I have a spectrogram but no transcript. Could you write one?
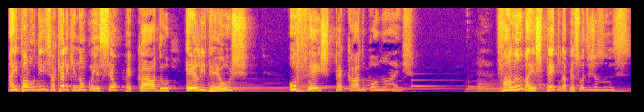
Aí Paulo diz: aquele que não conheceu o pecado, ele, Deus, o fez pecado por nós. Falando a respeito da pessoa de Jesus.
